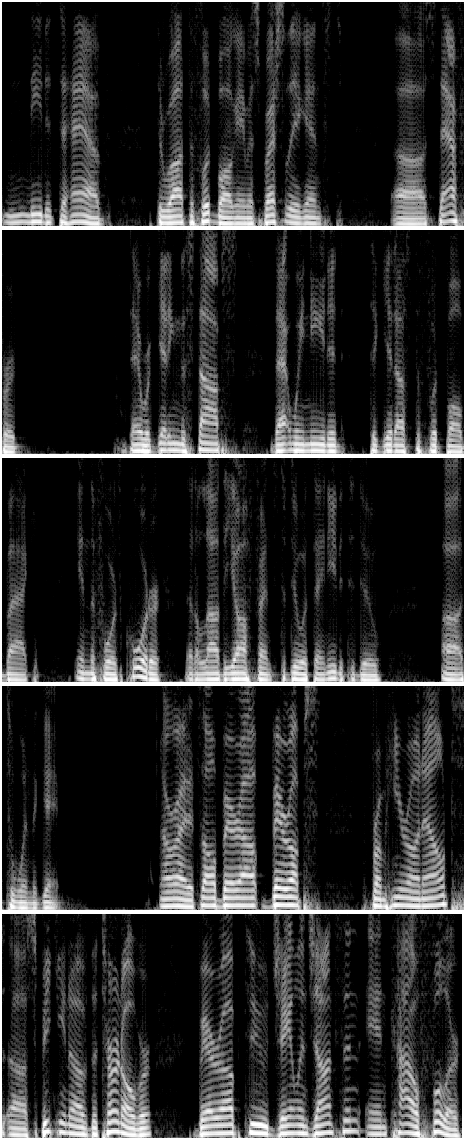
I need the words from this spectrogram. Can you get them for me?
needed to have throughout the football game, especially against uh, Stafford, they were getting the stops that we needed to get us the football back in the fourth quarter that allowed the offense to do what they needed to do uh, to win the game. All right, it's all bear out bear ups from here on out. Uh, speaking of the turnover, bear up to Jaylon Johnson and Kyle Fuller.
